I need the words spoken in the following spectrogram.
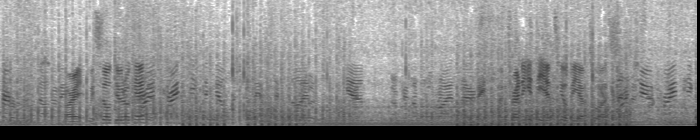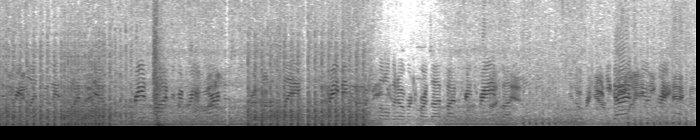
start moving south of me. Alright, we still doing okay? Try, try to take the hill until we have 6-9 if you can. There's a little rise there. I'm trying to get the MTLB up to us. Then two, try and take the tree line through these 5-2. Three you're good where you are. Honestly, three maybe push a little bit over towards I-533, but He's over here. you guys are Buddy, doing he great. attacked us.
